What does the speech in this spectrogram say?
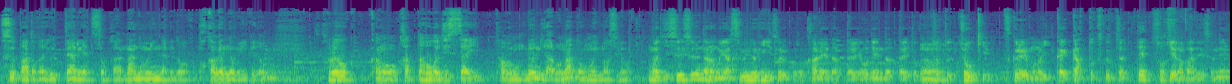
うスーパーとかで売ってあるやつとか何でもいいんだけど他弁でもいいけど、ん。それをあの買った方が実際多分便利だろうなと思いますよ、まあ自炊するならもう休みの日にそれこそカレーだったりおでんだったりとか、うん。ちょっと長期作れるものを一回ガッと作っちゃってってそういうような感じですよね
